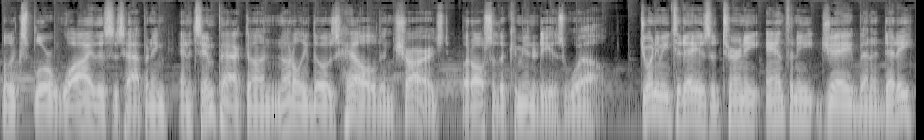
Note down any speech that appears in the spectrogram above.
We'll explore why this is happening and its impact on not only those held and charged, but also the community as well. Joining me today is attorney Anthony J. Benedetti,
